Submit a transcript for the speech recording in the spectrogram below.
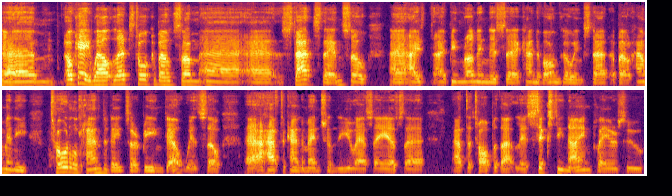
Um, okay, well, let's talk about some uh, uh, stats then. So, uh, I, I've been running this uh, kind of ongoing stat about how many total candidates are being dealt with. So, uh, I have to kind of mention the USA as uh, at the top of that list. 69 players who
